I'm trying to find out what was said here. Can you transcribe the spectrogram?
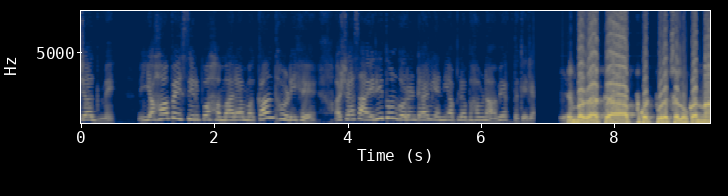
जद में। यहाँ पे सिर्फ हमारा मकान थोडी है। अशा सायरीतून गोरंट्याल यांनी आपल्या भावना व्यक्त केल्या. बघा त्या फुकटपुराच्या लोकांना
